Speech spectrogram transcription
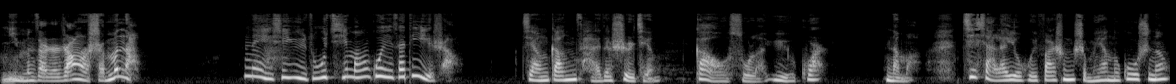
你们在这嚷嚷什么呢？”那些狱卒急忙跪在地上，将刚才的事情告诉了狱官。那么，接下来又会发生什么样的故事呢？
